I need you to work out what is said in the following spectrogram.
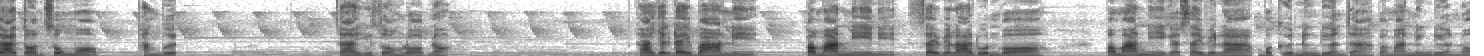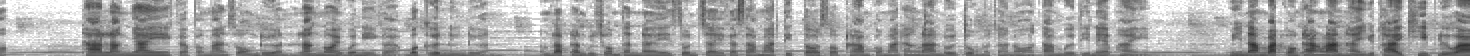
จ่ายตอนส่งมอบทั้งเบิดจ่ายอยู่สองรอบเนาะถ้าอยากได้บ้านนี่ประมาณนี้นี่ใส่เวลาโดนบ่ ประมาณนี้ก็ใส่เวลาบ่เกินหนึ่งเดือนจ้าประมาณหนึ่งเดือนเนาะถ้าหลังใหญ่ก็ประมาณสองเดือน หลังน้อยกว่านี้ก็บ่เกินหนึ่งเดือนสำหรับท่านผู้ชมท่านใดสนใจก็สามารถติดต่อสอบถามเข้ามาทางร้านโดยตรงเนาะจ้าเนาะตามเบอร์ที่แนบให้มีนามบัตรของทางร้านให้อยู่ท้ายคลิปหรือว่า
